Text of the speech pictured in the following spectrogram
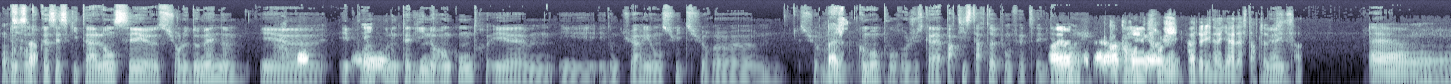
Donc en ça. tout cas, c'est ce qui t'a lancé euh, sur le domaine. Et, euh, et pour le coup, donc tu as dit une rencontre et, euh, et, et donc tu arrives ensuite sur, euh, sur Bah, je- comment pour jusqu'à la partie startup en fait. Ouais, ouais. démarrage. Alors Comment après, tu euh, franchis pas de l'INRIA à la startup, Ouais. c'est ça? Euh,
